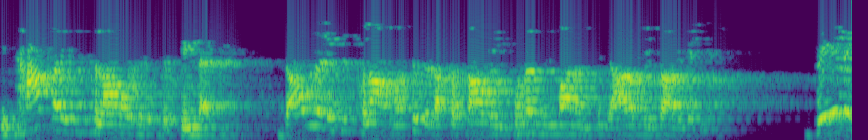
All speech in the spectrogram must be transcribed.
இஸ்ஹாக் அலை இஸ்லாம் அவர்களுக்கு பின்னர் தாவூர் அலி இஸ்லாம் மசூத் அக்கசாவை புனர் நிர்மாணம் செய்ய ஆரம்பித்தார்கள். வேலை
